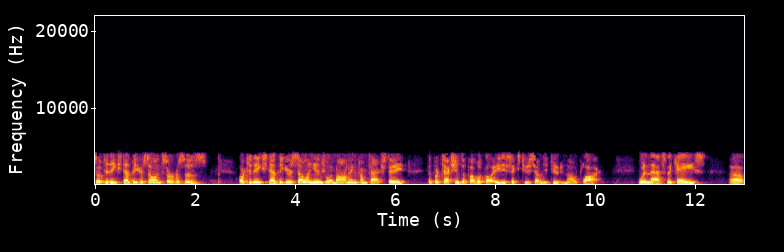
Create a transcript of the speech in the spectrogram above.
So to the extent that you're selling services or to the extent that you're selling into a non-income tax state, the protections of Public Law 86272 do not apply when that's the case, uh,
